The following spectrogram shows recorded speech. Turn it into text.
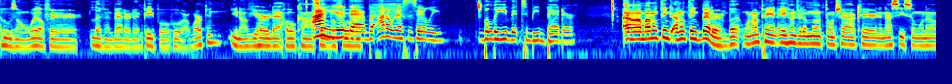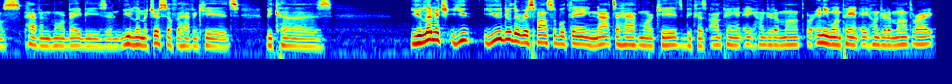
who's on welfare living better than people who are working. You know, have you heard that whole concept I hear before? that, but I don't necessarily believe it to be better. Um, I don't think I don't think better, but when I'm paying eight hundred a month on childcare and I see someone else having more babies and you limit yourself to having kids because you limit you you do the responsible thing not to have more kids because I'm paying eight hundred a month or anyone paying eight hundred a month, right?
